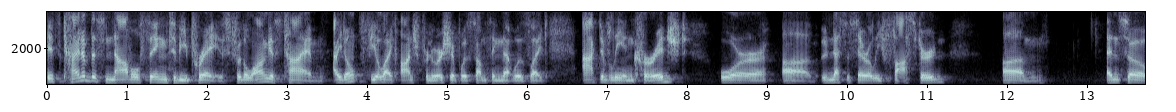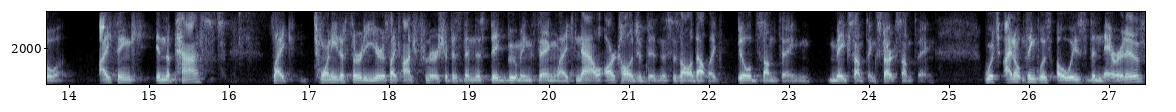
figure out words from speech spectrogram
it's kind of this novel thing to be praised. For the longest time, I don't feel like entrepreneurship was something that was like actively encouraged or uh, necessarily fostered. Um, and so I think in the past, like 20 to 30 years, like entrepreneurship has been this big booming thing. Like now our college of business is all about like build something, make something, start something, which I don't think was always the narrative.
